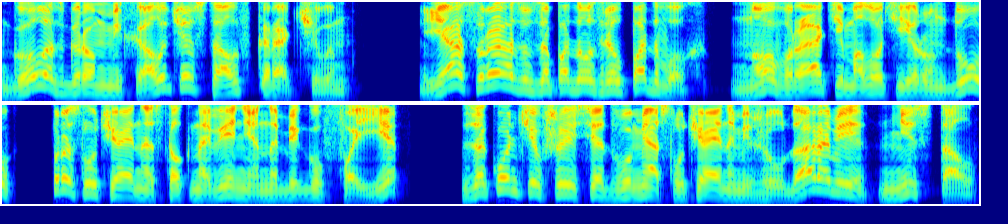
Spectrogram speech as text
Голос Гром Михалыча стал вкрадчивым. Я сразу заподозрил подвох, но врать и молоть ерунду про случайное столкновение на бегу в фойе закончившееся двумя случайными же ударами, не стал.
